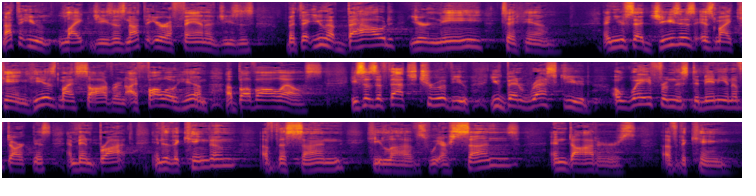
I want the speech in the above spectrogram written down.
not that you like Jesus, not that you're a fan of Jesus, but that you have bowed your knee to him and you said, Jesus is my king, he is my sovereign, I follow him above all else. He says, if that's true of you, you've been rescued away from this dominion of darkness and been brought into the kingdom of the Son he loves. We are sons and daughters of the king.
